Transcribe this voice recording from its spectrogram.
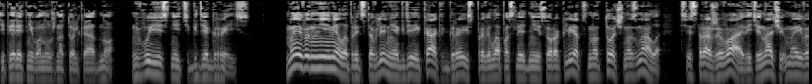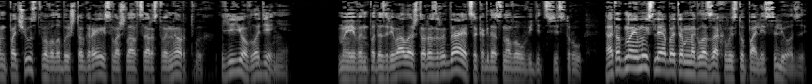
Теперь от него нужно только одно — выяснить, где Грейс. Мэйвен не имела представления, где и как Грейс провела последние 40 лет, но точно знала, сестра жива, ведь иначе Мэйвен почувствовала бы, что Грейс вошла в царство мертвых, ее владение. Мэйвен подозревала, что разрыдается, когда снова увидит сестру. От одной мысли об этом на глазах выступали слезы.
